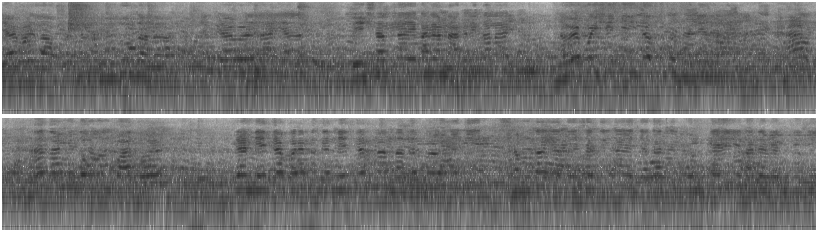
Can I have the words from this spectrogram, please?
ज्या वेळेला ऑपरेशन सिंधूर झालं त्यावेळेला या देशातल्या एखाद्या नागरिकाला नवे पैशाची इजा कुठं झाली नाही? हा खरंच आम्ही दौडून पाहतोय. त्या नेत्यापर्यंत त्या नेत्यांना नजर मिळवण्याची क्षमता या देशातील काय? जगातील कोणत्याही एखाद्या व्यक्तीची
